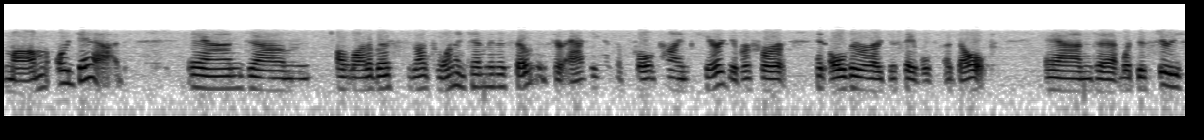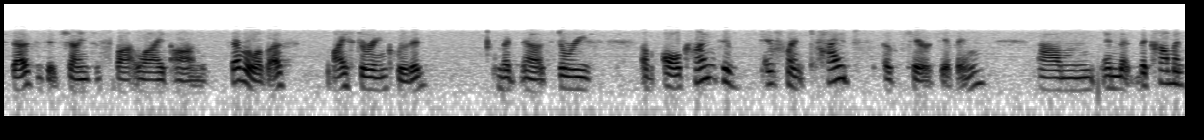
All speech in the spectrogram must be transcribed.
mom or dad. And um, a lot of us, that's one in ten Minnesotans, are acting as a full-time caregiver for an older or disabled adult. And uh, what this series does is it shines a spotlight on several of us, my story included, but uh, stories of all kinds of different types of caregiving. Um, and the, the common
